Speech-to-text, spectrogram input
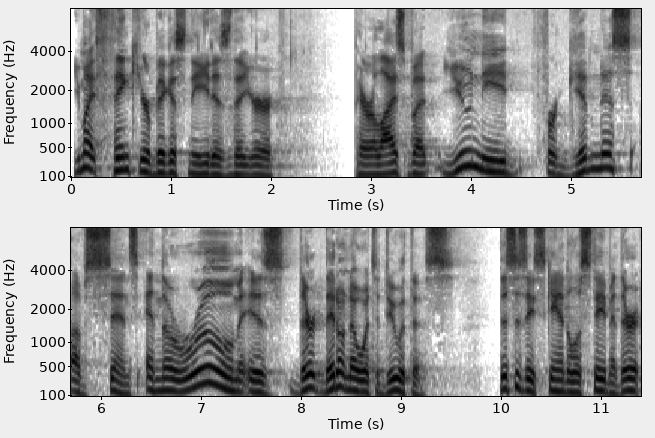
You might think your biggest need is that you're paralyzed, but you need forgiveness of sins. And the room is, they don't know what to do with this. This is a scandalous statement. They're,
